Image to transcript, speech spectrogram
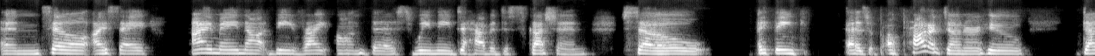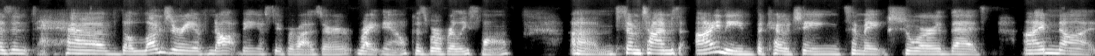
until I say, I may not be right on this. We need to have a discussion. So I think as a product owner who doesn't have the luxury of not being a supervisor right now because we're really small. Um, sometimes I need the coaching to make sure that I'm not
